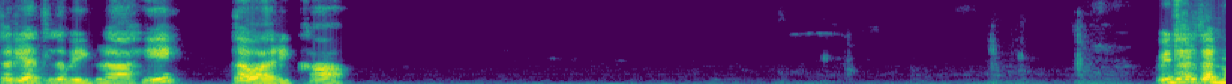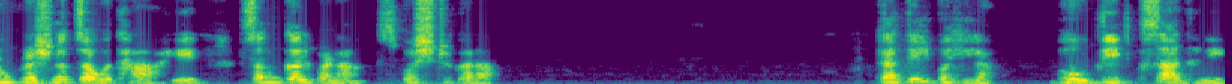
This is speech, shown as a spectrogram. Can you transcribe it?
तर यातलं वेगळं आहे तवारिका. विद्यार्थ्यांनो प्रश्न चौथा आहे संकल्पना स्पष्ट करा. त्यातील पहिला भौतिक साधने.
